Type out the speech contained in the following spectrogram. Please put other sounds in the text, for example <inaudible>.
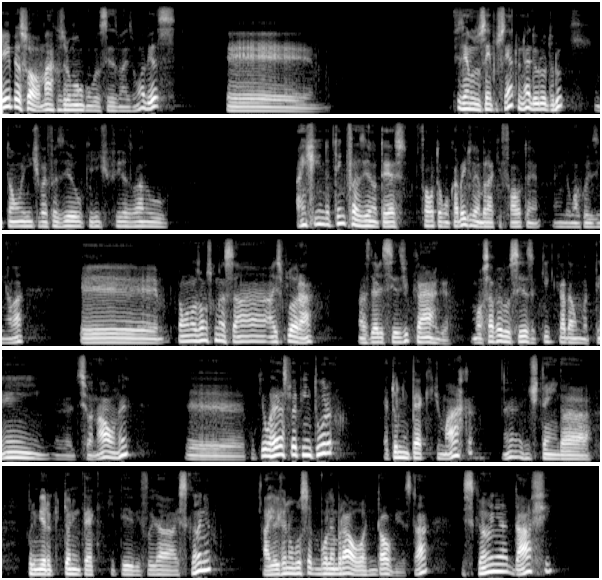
E aí pessoal, Marcos Drummond com vocês mais uma vez. É... Fizemos o 100% né, do Eurotruck, então a gente vai fazer o que a gente fez lá no... A gente ainda tem que fazer no teste, falta, acabei de lembrar que falta ainda uma coisinha lá. É... Então nós vamos começar a explorar as DLCs de carga, mostrar para vocês o que cada uma tem, é, adicional, né? É, porque o resto é pintura, é tuning pack de marca. Né? A gente tem da. O primeiro tuning pack que teve foi da Scania. Aí eu já não vou, vou lembrar a ordem, talvez, tá? Scania, DAF,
